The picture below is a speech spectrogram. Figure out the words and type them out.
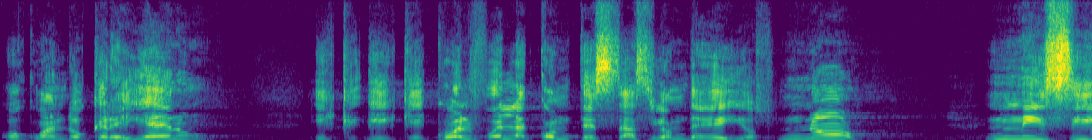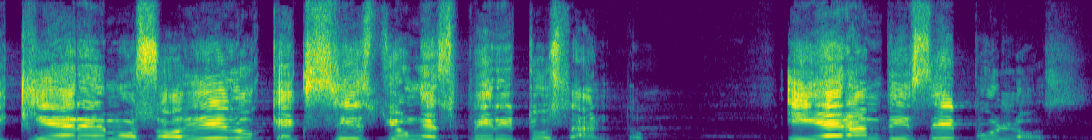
¿O cuando creyeron? ¿Y, cuál fue la contestación de ellos? No, ni siquiera hemos oído que existe un Espíritu Santo. Y eran discípulos.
